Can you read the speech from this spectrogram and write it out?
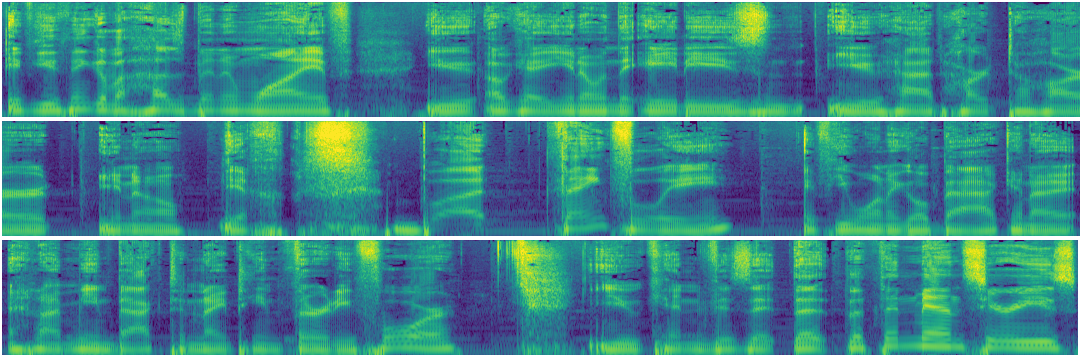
If you think of a husband and wife you okay you know in the 80s you had Hart to Hart you know yeah. But thankfully if you want to go back and i and i mean back to 1934 you can visit the the thin man series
